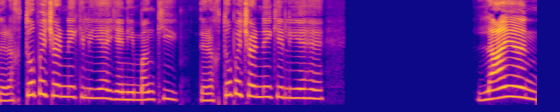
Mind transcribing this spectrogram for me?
درختوں پہ چڑھنے کے لیے ہے یعنی منکی درختوں پہ چڑھنے کے لیے ہے لائن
